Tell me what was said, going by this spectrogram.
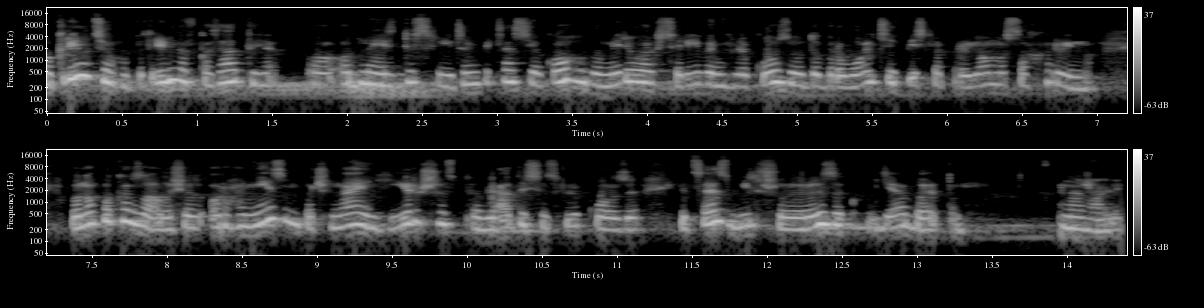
Окрім цього, потрібно вказати одне із досліджень, під час якого вимірювався рівень глюкози у добровольців після прийому сахарину. Воно показало, що організм починає гірше справлятися з глюкозою, і це збільшує ризик діабету. На жаль.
